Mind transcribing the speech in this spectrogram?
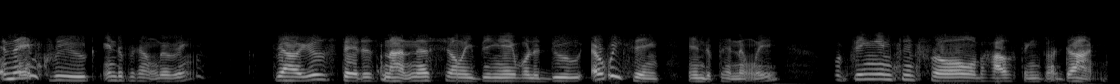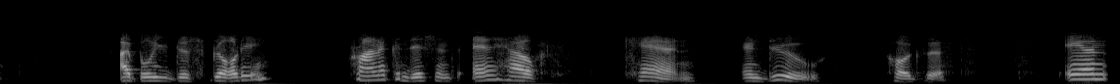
And they include independent living, values that is not necessarily being able to do everything independently, but being in control of how things are done. I believe disability, chronic conditions, and health can and do coexist. And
